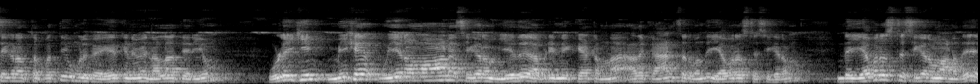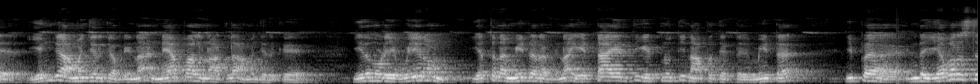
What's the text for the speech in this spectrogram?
சிகரத்தை பற்றி உங்களுக்கு ஏற்கனவே நல்லா தெரியும். உலகின் மிக உயரமான சிகரம் எது அப்படின்னு கேட்டோம்னா அதுக்கு ஆன்சர் வந்து எவரெஸ்ட் சிகரம். இந்த எவரெஸ்ட் சிகரமானது எங்கே அமைஞ்சிருக்கு அப்படின்னா நேபாள் நாட்டில் அமைஞ்சிருக்கு. இதனுடைய உயரம் எத்தனை மீட்டர் அப்படின்னா எட்டாயிரத்தி எட்நூற்றி நாற்பத்தெட்டு மீட்டர். இப்போ இந்த எவரெஸ்ட்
